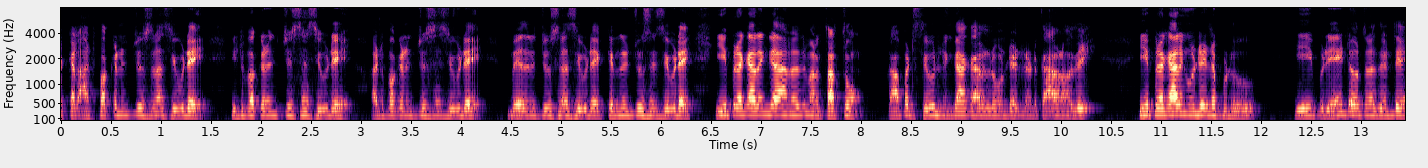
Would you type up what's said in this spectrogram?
ఎక్కడ అటుపక్క నుంచి చూసినా శివుడే ఇటుపక్క నుంచి చూసినా శివుడే అటుపక్క నుంచి చూసినా శివుడే మీద నుంచి చూసినా శివుడే కింద నుంచి చూసినా శివుడే ఈ ప్రకారంగా అన్నది మన తత్వం. కాబట్టి శివుడు లింగాకారంలో ఉండేటువంటి కారణం అది. ఈ ప్రకారంగా ఉండేటప్పుడు ఇప్పుడు ఏంటవుతున్నది అంటే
